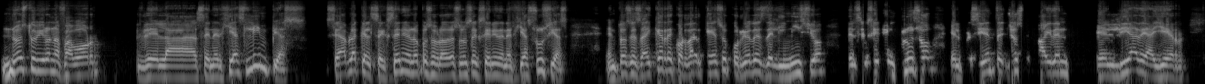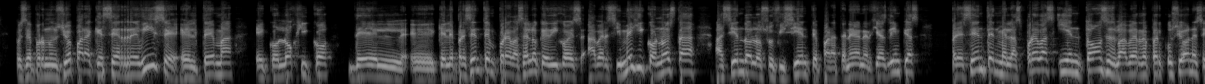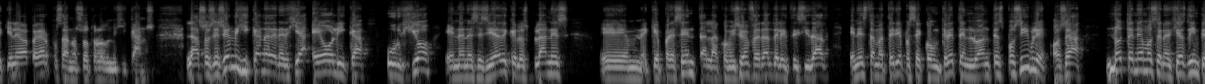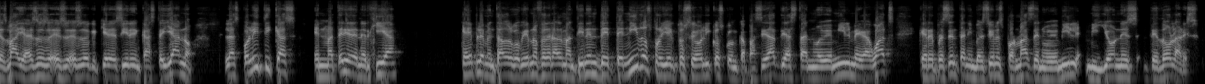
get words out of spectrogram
no estuvieron a favor de las energías limpias. Se habla que el sexenio de López Obrador es un sexenio de energías sucias. Entonces hay que recordar que eso ocurrió desde el inicio del sexenio. Incluso el presidente Joseph Biden el día de ayer pues se pronunció para que se revise el tema ecológico del eh, que le presenten pruebas. Él lo que dijo es, a ver, si México no está haciendo lo suficiente para tener energías limpias, preséntenme las pruebas y entonces va a haber repercusiones. ¿Y quién le va a pegar? Pues a nosotros los mexicanos. La Asociación Mexicana de Energía Eólica urgió en la necesidad de que los planes em, que presenta la Comisión Federal de Electricidad en esta materia pues se concreten lo antes posible. O sea, no tenemos energías limpias, vaya, eso es, eso es lo que quiere decir en castellano. Las políticas en materia de energía que ha implementado el gobierno federal mantienen detenidos proyectos eólicos con capacidad de hasta 9 mil megawatts, que representan inversiones por más de 9 mil millones de dólares.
